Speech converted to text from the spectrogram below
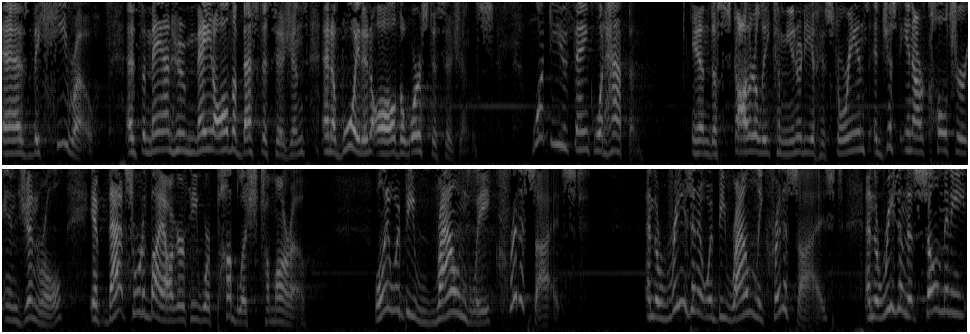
as the hero as the man who made all the best decisions and avoided all the worst decisions. What do you think would happen in the scholarly community of historians and just in our culture in general if that sort of biography were published tomorrow? Well, it would be roundly criticized. And the reason it would be roundly criticized, and the reason that so many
